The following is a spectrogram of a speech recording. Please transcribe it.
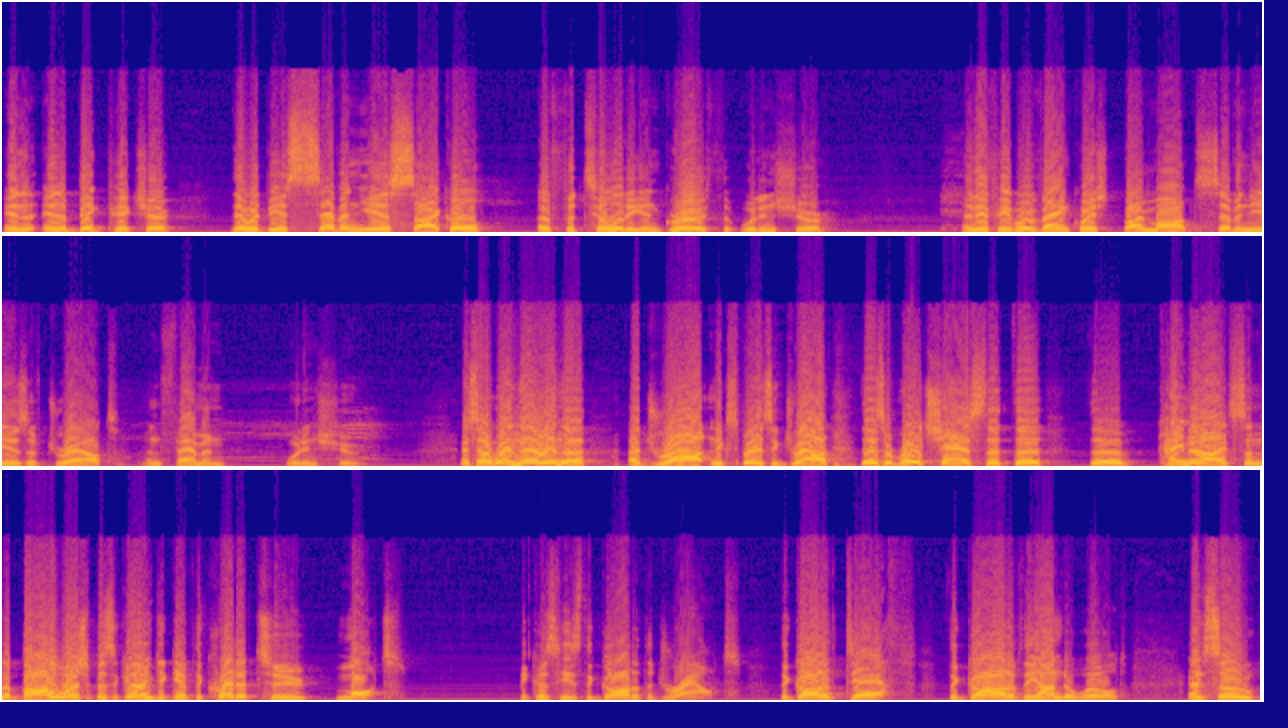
in, in a big picture, there would be a seven year cycle of fertility and growth that would ensure. And if he were vanquished by Mot, seven years of drought and famine would ensue. And so when they're in the, a drought and experiencing drought, there's a real chance that the, the Canaanites and the Baal worshippers are going to give the credit to Mot because he's the god of the drought, the god of death, the god of the underworld. And so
